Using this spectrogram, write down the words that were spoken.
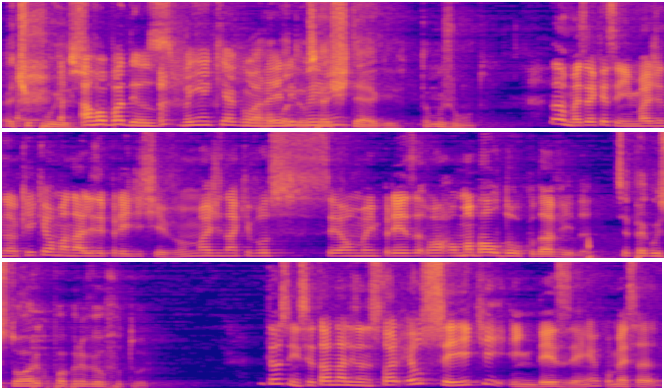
É tipo isso. Arroba Deus, vem aqui agora. Arroba Ele Deus, vem... hashtag. Tamo junto. Não, mas é que assim, imagina o que que é uma análise preditiva. Vamos imaginar que você é uma empresa, uma balduco da vida. Você pega o histórico pra prever o futuro. Então, assim, você está analisando a história. Eu sei que em dezembro, começa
